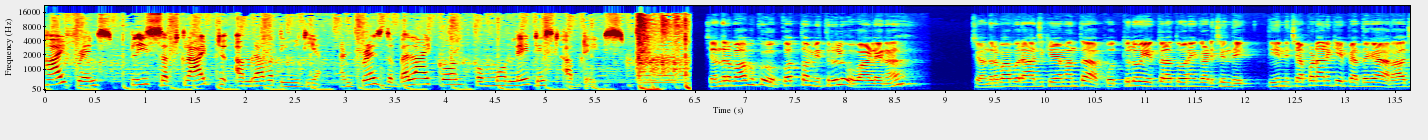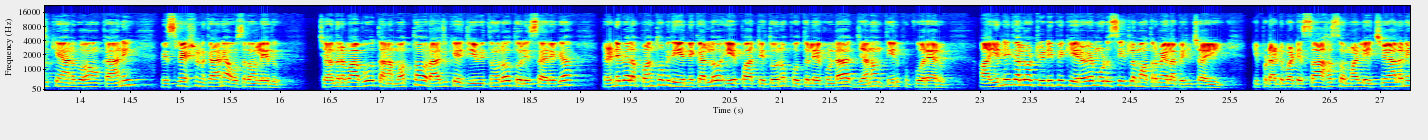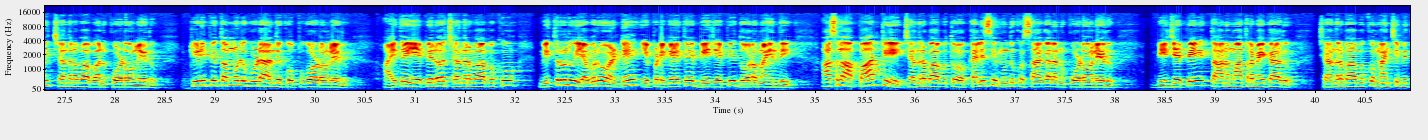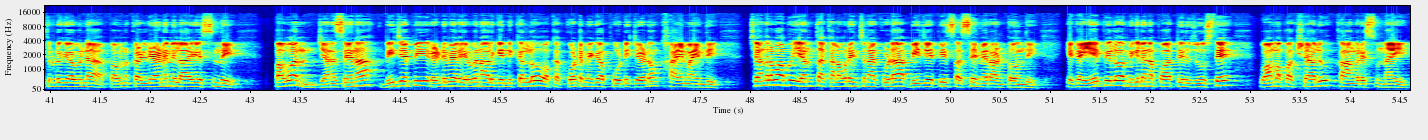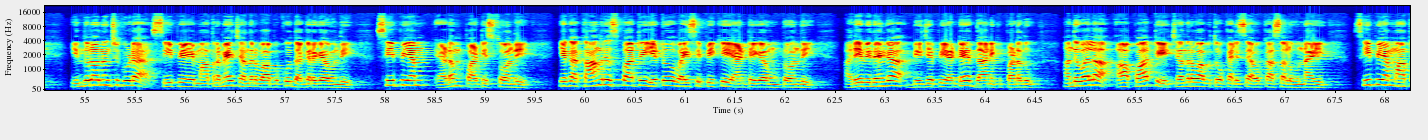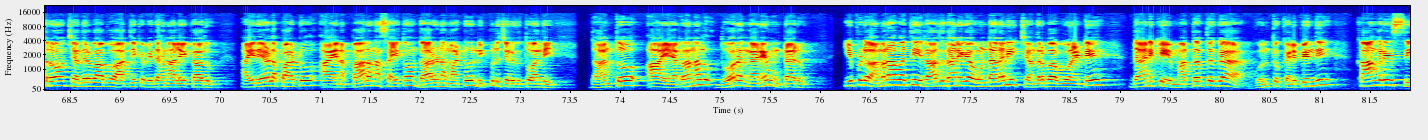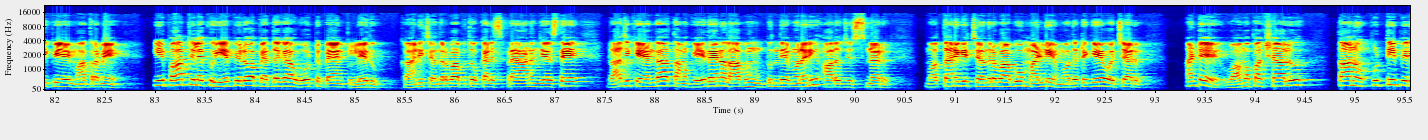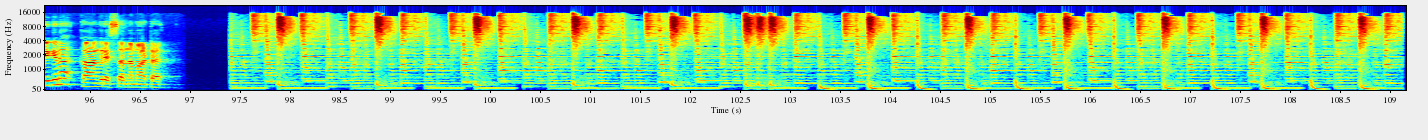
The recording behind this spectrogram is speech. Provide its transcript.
Hi friends please subscribe to Amaravati media and press the bell icon for more latest updates చంద్రబాబుకు కొత్త మిత్రులు వాళ్ళేనా? చంద్రబాబు రాజకీయమంతా పొత్తులు ఎత్తులతోనే గడిచింది. దీన్ని చెప్పడానికి పెద్దగా రాజకీయ అనుభవం కానీ విశ్లేషణ కానీ అవసరం లేదు. చంద్రబాబు తన మొత్తం రాజకీయ జీవితంలో తొలిసారిగా రెండు వేల పంతొమ్మిది ఎన్నికల్లో ఏ పార్టీతోనూ పొత్తు లేకుండా జనం తీర్పు కోరారు. ఆ ఎన్నికల్లో టీడీపీకి ఇరవై మూడు సీట్లు మాత్రమే లభించాయి. ఇప్పుడు అటువంటి సాహసం మళ్ళీ చేయాలని చంద్రబాబు అనుకోవడం లేదు. టీడీపీ తమ్ముళ్ళు కూడా అందుకు ఒప్పుకోవడం లేదు. అయితే ఏపీలో చంద్రబాబుకు మిత్రులు ఎవరు అంటే ఇప్పటికైతే బీజేపీ దూరమైంది. అసలు ఆ పార్టీ చంద్రబాబుతో కలిసి ముందుకు సాగాలనుకోవడం లేదు. బీజేపీ తాను మాత్రమే కాదు చంద్రబాబుకు మంచి మిత్రుడిగా ఉన్న పవన్ కళ్యాణ్ని లాగేసింది. పవన్ జనసేన బీజేపీ రెండు వేల ఇరవై నాలుగు ఎన్నికల్లో ఒక కూటమిగా పోటీ చేయడం ఖాయమైంది. చంద్రబాబు ఎంత కలవరించినా కూడా బీజేపీ సస్యమేర అంటోంది. ఇక ఏపీలో మిగిలిన పార్టీలు చూస్తే వామపక్షాలు కాంగ్రెస్ ఉన్నాయి. ఇందులో నుంచి కూడా సిపిఐ మాత్రమే చంద్రబాబుకు దగ్గరగా ఉంది. సిపిఎం ఎడం పాటిస్తోంది. ఇక కాంగ్రెస్ పార్టీ ఎటు వైసీపీకి యాంటీగా ఉంటోంది. అదేవిధంగా బీజేపీ అంటే దానికి పడదు. అందువల్ల ఆ పార్టీ చంద్రబాబుతో కలిసే అవకాశాలు ఉన్నాయి. సిపిఎం మాత్రం చంద్రబాబు ఆర్థిక విధానాలే కాదు. ఐదేళ్ళ పాటు ఆయన పాలన సైతం దారుణమంటూ నిప్పులు జరుగుతోంది. దాంతో ఆ ఎర్రనలు దూరంగానే ఉంటారు. ఇప్పుడు అమరావతి రాజధానిగా ఉండాలని చంద్రబాబు అంటే దానికి మద్దతుగా గొంతు కలిపింది కాంగ్రెస్ సిపిఐ మాత్రమే. ఈ పార్టీలకు ఏపీలో పెద్దగా ఓటు బ్యాంక్ లేదు. కానీ చంద్రబాబుతో కలిసి ప్రయాణం చేస్తే రాజకీయంగా తమకు ఏదైనా లాభం ఉంటుందేమోనని ఆలోచిస్తున్నారు. మొత్తానికి చంద్రబాబు మళ్ళీ మొదటికే వచ్చారు. అంటే వామపక్షాలు తాను పుట్టి పెరిగిన కాంగ్రెస్ అన్నమాట.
